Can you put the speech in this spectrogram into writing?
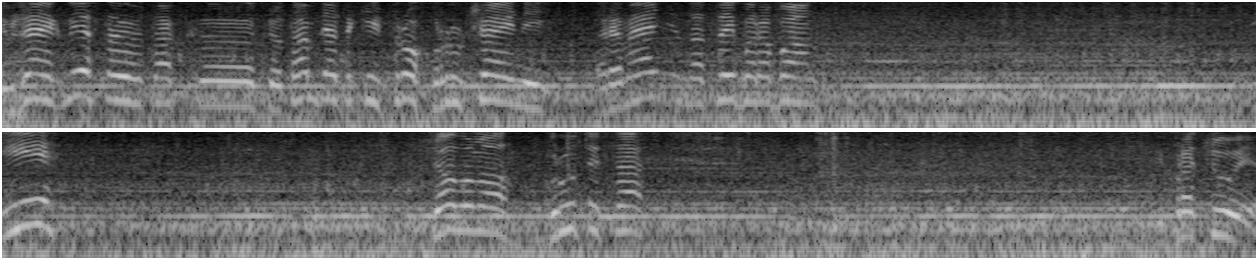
І вже як виставив, так е, там де такий трохи ручейний ремень на цей барабан. І все воно крутиться і працює.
